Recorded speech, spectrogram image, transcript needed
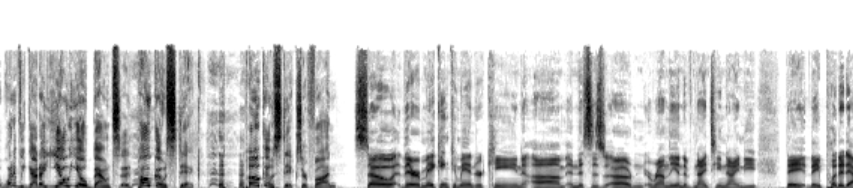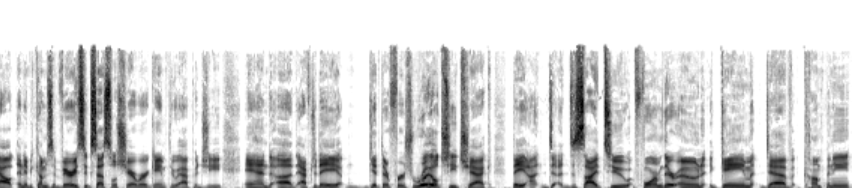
what if we got a yo-yo bounce a pogo stick? pogo sticks are fun. So they're making Commander Keen, um, and this is uh, around the end of 1990. They they put it out, and it becomes a very successful shareware game through Apogee. And uh, after they get their first royalty check, they uh, d- decide to form their own game dev company.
